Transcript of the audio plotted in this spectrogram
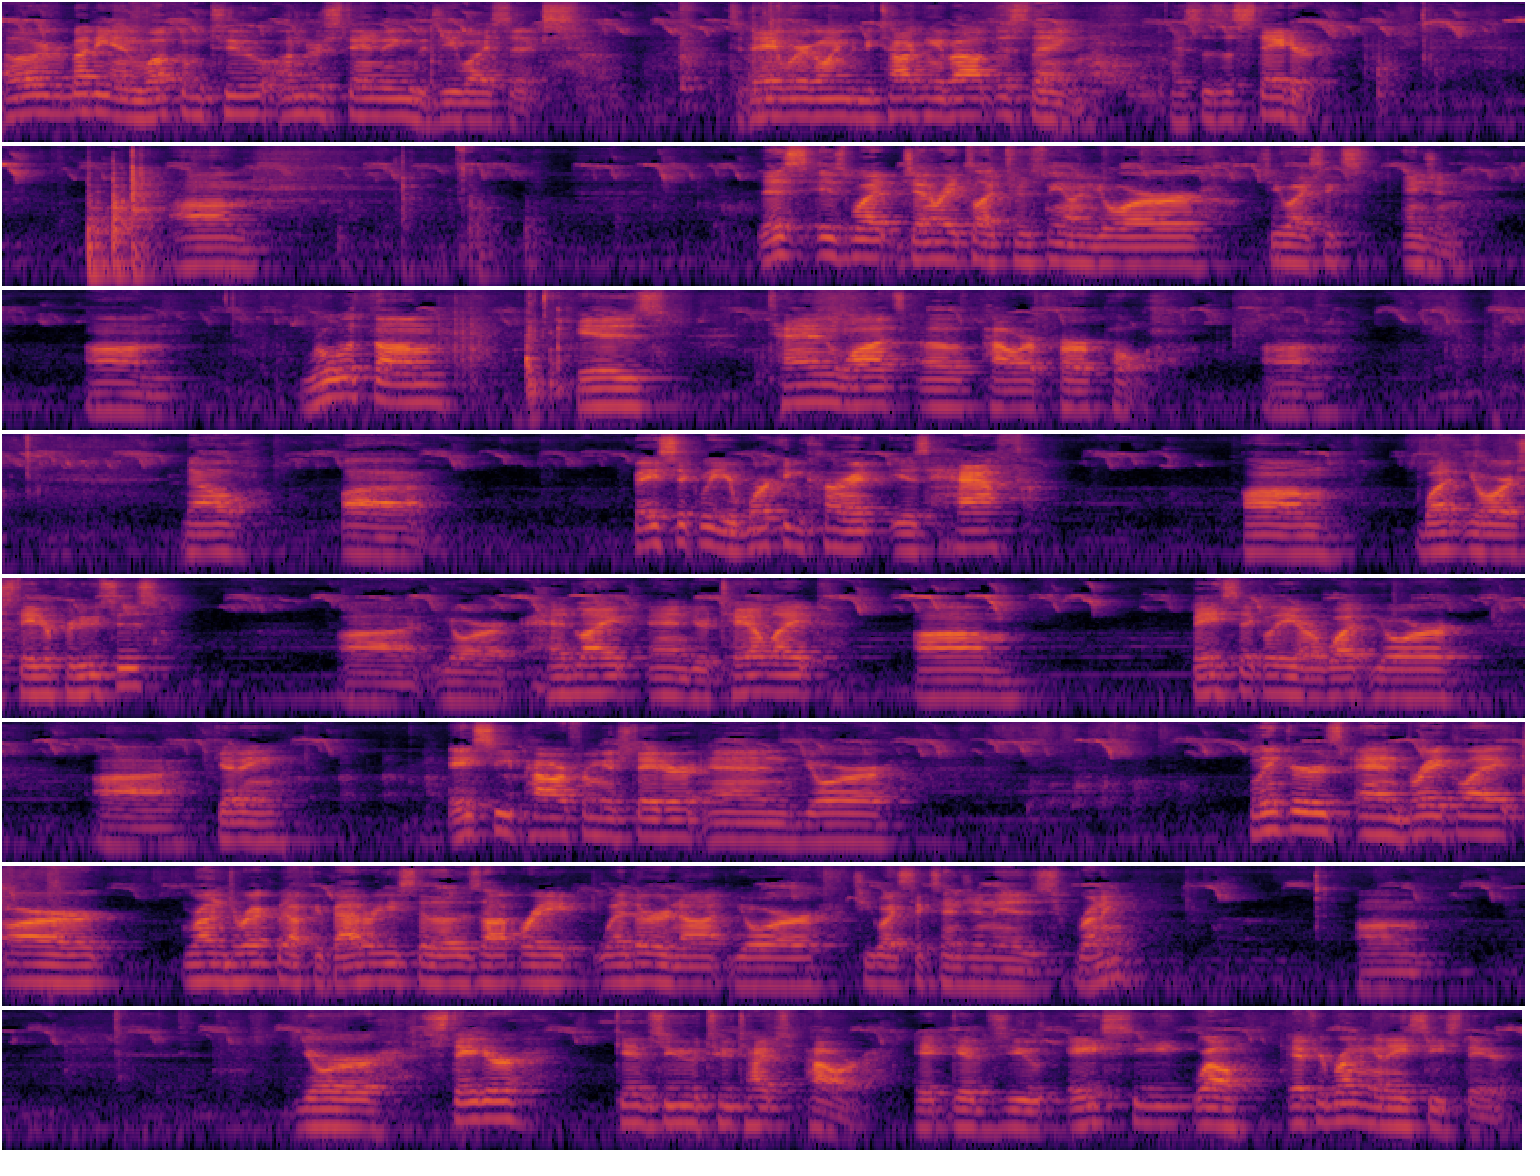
Hello everybody and welcome to Understanding the GY6. Today we're going to be talking about this thing. This is a stator. Um, this is what generates electricity on your GY6 engine. Um, rule of thumb is 10 watts of power per pole. Um, now, uh, basically your working current is half um, what your stator produces. Uh, your headlight and your tail light um, basically are what you're uh, getting AC power from your stator and your blinkers and brake light are run directly off your battery so those operate whether or not your GY6 engine is running. Um, your stator gives you two types of power. It gives you AC, well, if you're running an AC stator,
